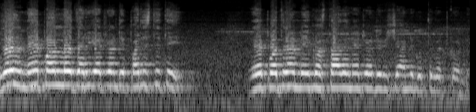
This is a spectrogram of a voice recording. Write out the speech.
ఈరోజు నేపాల్లో జరిగేటువంటి పరిస్థితి రేపొద్దున మీకు వస్తుంది అనేటువంటి విషయాన్ని గుర్తుపెట్టుకోండి.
